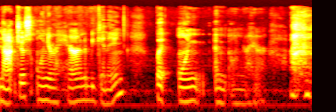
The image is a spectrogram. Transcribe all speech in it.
not just on your hair in the beginning, but on and on your hair.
